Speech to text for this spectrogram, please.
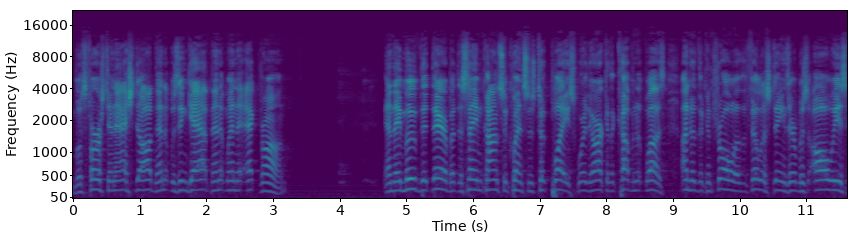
It was first in Ashdod, then it was in Gath, then it went to Ekron. And they moved it there, but the same consequences took place where the Ark of the Covenant was under the control of the Philistines. There was always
